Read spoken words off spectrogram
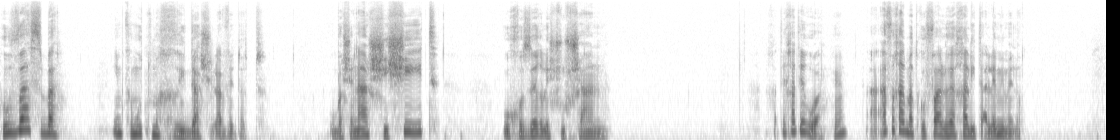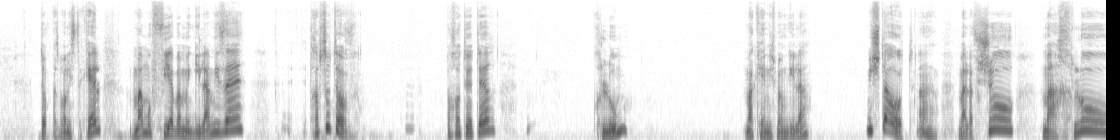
הובס בה עם כמות מחרידה של אבדות. ובשנה השישית הוא חוזר לשושן. חתיכת אירוע, כן? אף אחד מהתקופה לא יכל להתעלם ממנו. טוב, אז בואו נסתכל. מה מופיע במגילה מזה? תחפשו טוב. פחות או יותר, כלום. מה כן יש במגילה? משתאות. אה, מה לבשו, מה אכלו,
